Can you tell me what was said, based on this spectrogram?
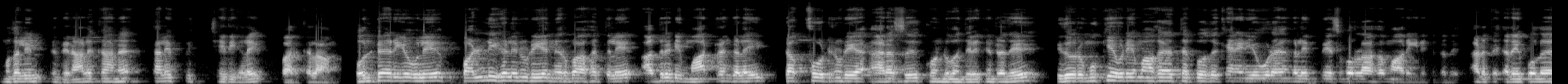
முதலில் இன்றைய நாளுக்கான தலைப்புச் செய்திகளை பார்க்கலாம். ஒன்டாரியோவிலே பள்ளிகளினுடைய நிர்வாகத்திலே அதிரடி மாற்றங்களை டக்ஃபோர்டினுடைய அரசு கொண்டு வந்திருக்கின்றது. இது ஒரு முக்கிய விடயமாக தற்போது கனடிய ஊடகங்களின் பேசுபொருளாக மாறியிருக்கின்றது. அடுத்து அதே போல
